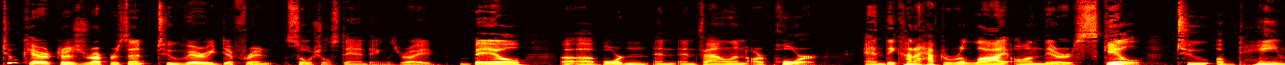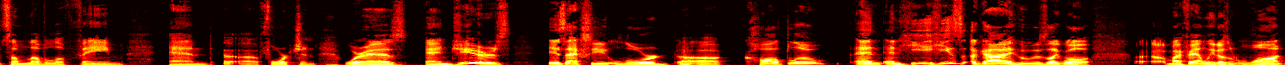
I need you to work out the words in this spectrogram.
two characters represent two very different social standings, right? Bale, uh, uh, Borden, and, and Fallon are poor and they kind of have to rely on their skill to obtain some level of fame and uh, uh, fortune. Whereas Angiers is actually Lord uh, uh, Caldlow, and and he he's a guy who's like, well, uh, my family doesn't want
